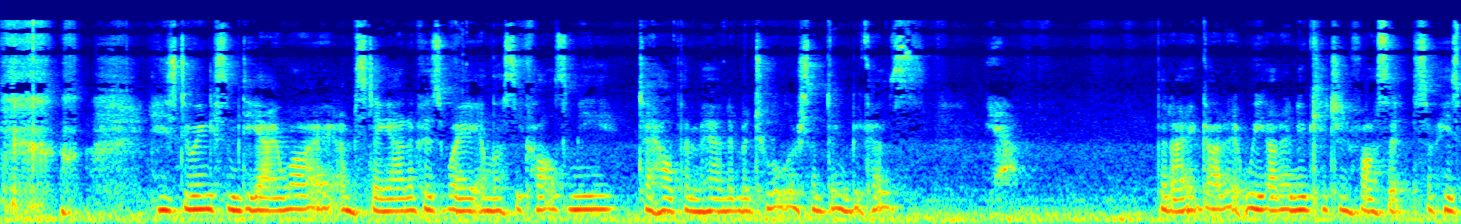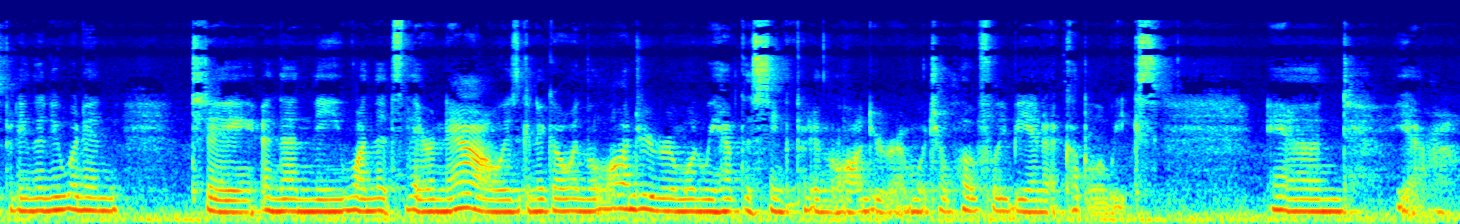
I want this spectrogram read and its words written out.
he's doing some DIY. I'm staying out of his way unless he calls me to help him hand him a tool or something because yeah. But I got it, we got a new kitchen faucet. So he's putting the new one in today. And then the one that's there now is gonna go in the laundry room when we have the sink put in the laundry room, which will hopefully be in a couple of weeks. And yeah,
